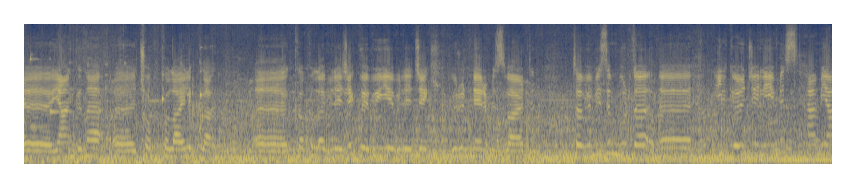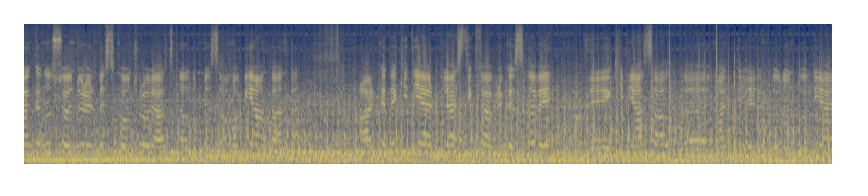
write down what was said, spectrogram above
e, yangına e, çok kolaylıkla e, kapılabilecek ve büyüyebilecek ürünlerimiz vardı. Tabii bizim burada e, ilk önceliğimiz hem yangının söndürülmesi, kontrol altına alınması ama bir yandan da arkadaki diğer plastik fabrikasına ve e, kimyasal e, maddelerin bulunduğu diğer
